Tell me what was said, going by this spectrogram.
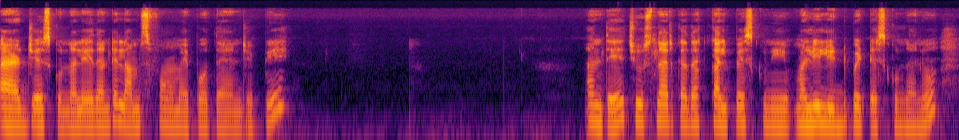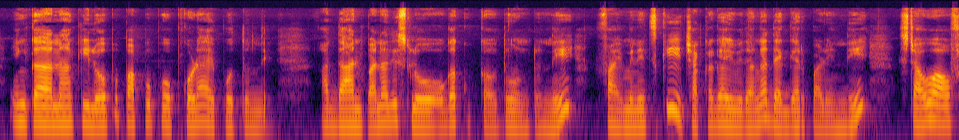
యాడ్ చేసుకున్నా లేదంటే లమ్స్ ఫామ్ అయిపోతాయని చెప్పి. అంతే చూస్తున్నారు కదా కలిపేసుకుని మళ్ళీ లిడ్ పెట్టేసుకున్నాను. ఇంకా నాకు ఈ లోపు పప్పు పోపు కూడా అయిపోతుంది. దానిపైన దాని పని అది స్లోగా కుక్ అవుతూ ఉంటుంది. ఫైవ్ మినిట్స్కి చక్కగా ఈ విధంగా దగ్గర పడింది. స్టవ్ ఆఫ్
